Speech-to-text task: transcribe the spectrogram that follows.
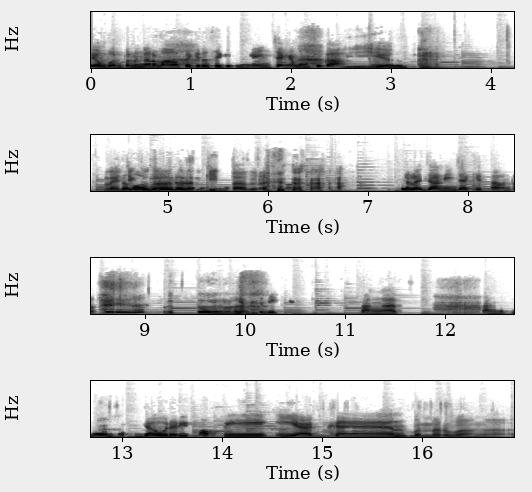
ya ampun pendengar maaf ya kita sedikit mengenceng emang suka Iya. hmm, Melenceng itu berdua-dua jalan kita tuh. itu adalah jalan ninja kita untuk Betul. mungkin sedikit sangat sangat melompat jauh dari topik, iya kan? Bener banget.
